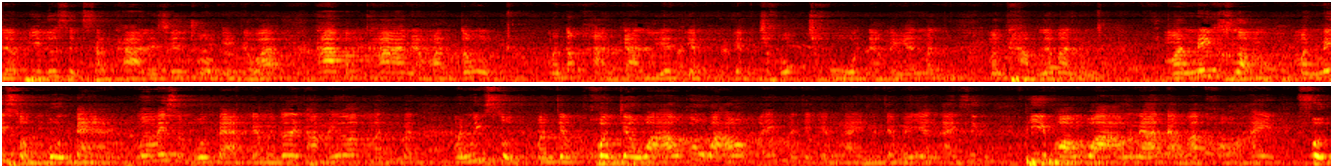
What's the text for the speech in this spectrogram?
แล้วพี่รู้สึกศรัทธาและชื่นชมเพียงแต่ว่าท่าบางท่าเนี่ยมันต้องมันต้องผ่านการเรียนอย่างอย่างโชคโชนนะไม่งั้นมันมันทำแล้วมัน มันไม่คลำมันไม่สมบูรณ์แบบ เมื่อไม่สมบูรณ์แบบเนี่ยมันก็เลยทำให้ว่ามันมันมันไม่สุด มันจะคนจะว้าวก็ว้าวเอ๊ะมันจะยังไงมันจะไม่ยังไง ซึ่งพี่พร้อมว้าวนะ แต่ว่าขอให้ฝึก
